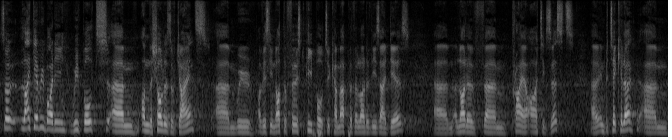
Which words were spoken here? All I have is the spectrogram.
So like everybody, we've built um, on the shoulders of giants. Um, we're obviously not the first people to come up with a lot of these ideas. Um, a lot of um, prior art exists. Uh, in particular, um,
